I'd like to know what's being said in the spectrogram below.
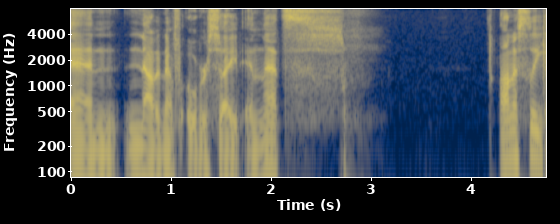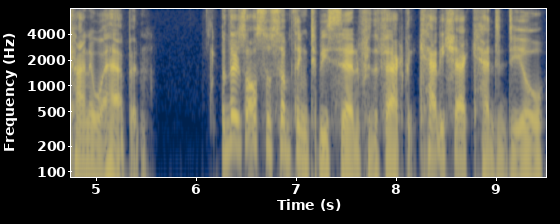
and not enough oversight, and that's honestly kind of what happened. But there's also something to be said for the fact that Caddyshack had to deal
